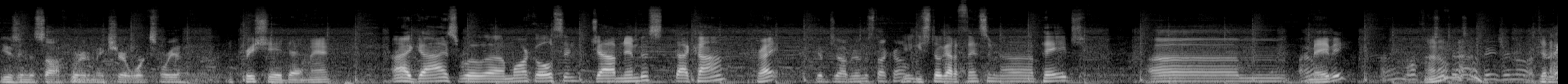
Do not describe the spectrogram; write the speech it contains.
using the software to make sure it works for you. Appreciate that, man. All right, guys. Well, uh, Mark Olson, jobnimbus.com, right? GiveJobNimbus.com. You, you still got a fencing uh, page? Um, I Maybe? I don't know if I don't know. page or not. Did I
